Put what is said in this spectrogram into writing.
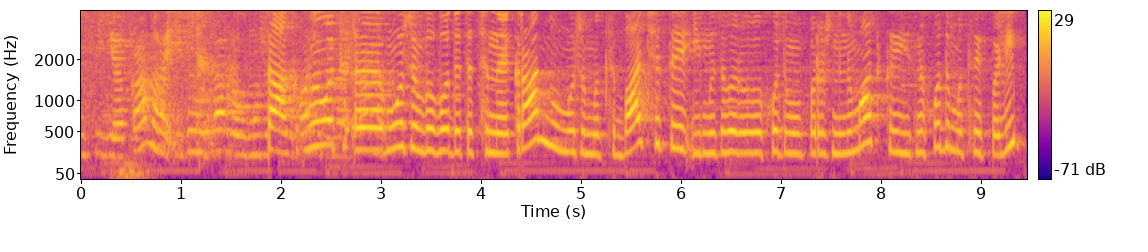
кінці є камера, і ви одразу можете Так, ми от е, можемо виводити це на екран, ми можемо це бачити, і ми заходимо в порожнину матки і знаходимо цей поліп,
